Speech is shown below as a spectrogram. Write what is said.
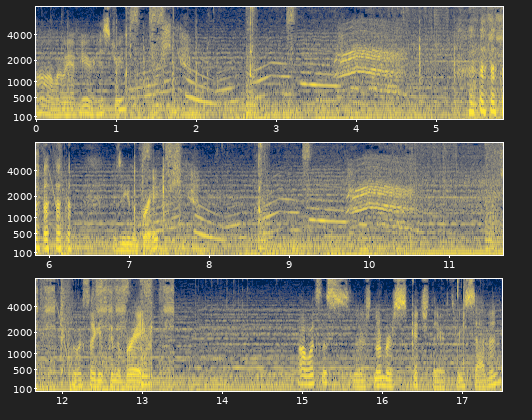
Oh, what do we have here? History? Is he gonna break? It looks like it's gonna break. Oh, what's this? There's numbers sketched there. 3 7.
